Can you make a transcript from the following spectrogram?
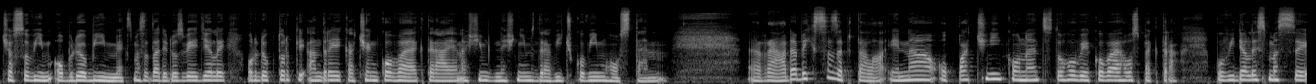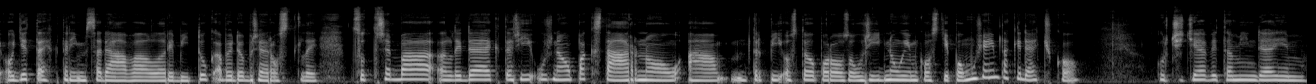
časovým obdobím, jak jsme se tady dozvěděli od doktorky Andreje Kačenkové, která je naším dnešním zdravíčkovým hostem. Ráda bych se zeptala i na opačný konec toho věkového spektra. Povídali jsme si o dětech, kterým se dával rybí tuk, aby dobře rostly. Co třeba lidé, kteří už naopak stárnou a trpí osteoporózou, řídnou jim kosti, pomůže jim taky Dčko? Určitě vitamin D jim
